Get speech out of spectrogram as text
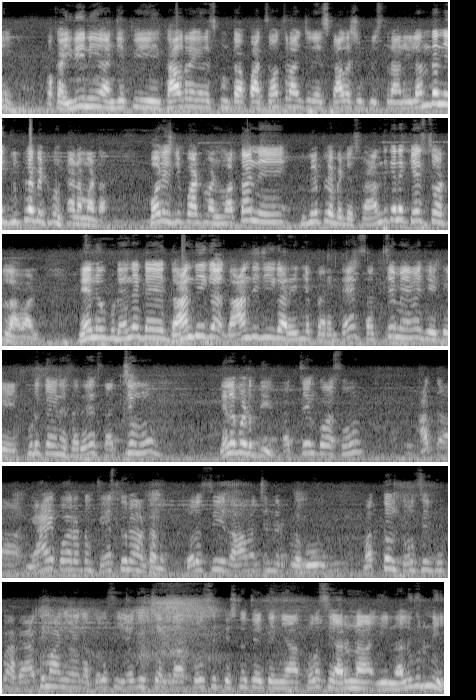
ఒక ఇదిని అని చెప్పి కాలరేగ వేసుకుంటా పది సంవత్సరాల నుంచి నేను స్కాలర్షిప్లు ఇస్తున్నాను. వీళ్ళందరినీ గ్రిప్లో పెట్టుకుంటున్నాను అనమాట పోలీస్ డిపార్ట్మెంట్ మొత్తాన్ని గ్రిప్లో పెట్టేస్తున్నాడు అందుకనే కేసు చోట్ల వాళ్ళు. నేను ఇప్పుడు ఏంటంటే గాంధీగా గాంధీజీ గారు ఏం చెప్పారంటే సత్యం ఏమే చేయతే ఎప్పటికైనా సరే సత్యము నిలబడుద్ది. సత్యం కోసం అత న్యాయ పోరాటం చేస్తూనే ఉంటాను. తులసి రామచంద్ర ప్రభు మొత్తం తులసి గ్రూప్ యాజమాన్యమైన తులసి యోగేష్ తులసి కృష్ణ చైతన్య తులసి అరుణ ఈ నలుగురిని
